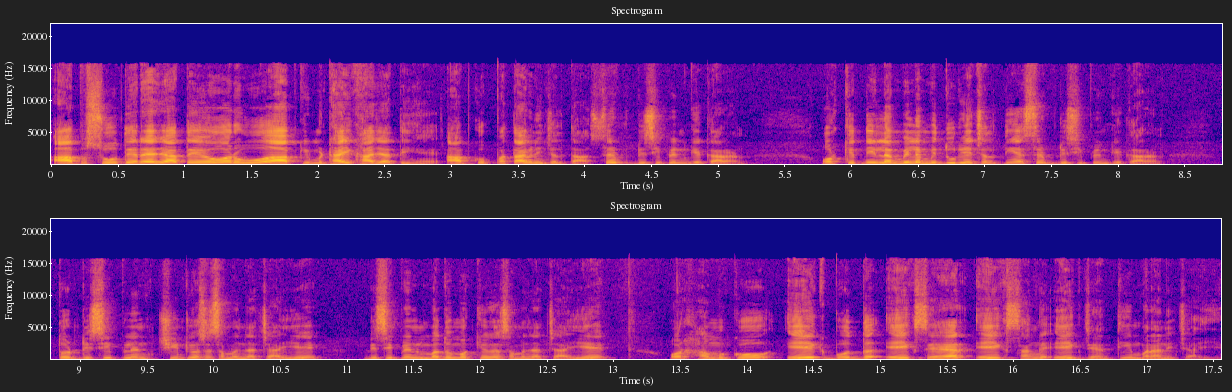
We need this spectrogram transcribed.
आप सोते रह जाते हो और वो आपकी मिठाई खा जाती हैं। आपको पता भी नहीं चलता, सिर्फ़ डिसिप्लिन के कारण। और कितनी लंबी लंबी दूरियाँ चलती हैं सिर्फ़ डिसिप्लिन के कारण। तो डिसिप्लिन चींटियों से समझना चाहिए, डिसिप्लिन मधुमक्खियों से समझना चाहिए और हमको एक बुद्ध, एक शहर, एक संघ, एक जयंती मनानी चाहिए।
